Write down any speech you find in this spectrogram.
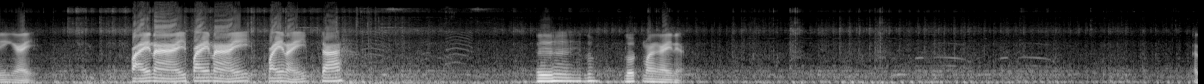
นี่ไง ไปไหน ไปไหน ไปไหนจ๊ะเอ้ยรถรถมาไงเนี่ยอะ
